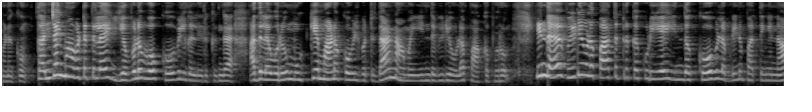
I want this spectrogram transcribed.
வணக்கம். தஞ்சை மாவட்டத்தில் எவ்வளவோ கோவில்கள் இருக்குங்க. அதில் ஒரு முக்கியமான கோவில் பற்றி தான் நாம் இந்த வீடியோவில் பார்க்க போகிறோம் இந்த வீடியோவில் பார்த்துட்டு இருக்கக்கூடிய இந்த கோவில் அப்படின்னு பார்த்தீங்கன்னா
